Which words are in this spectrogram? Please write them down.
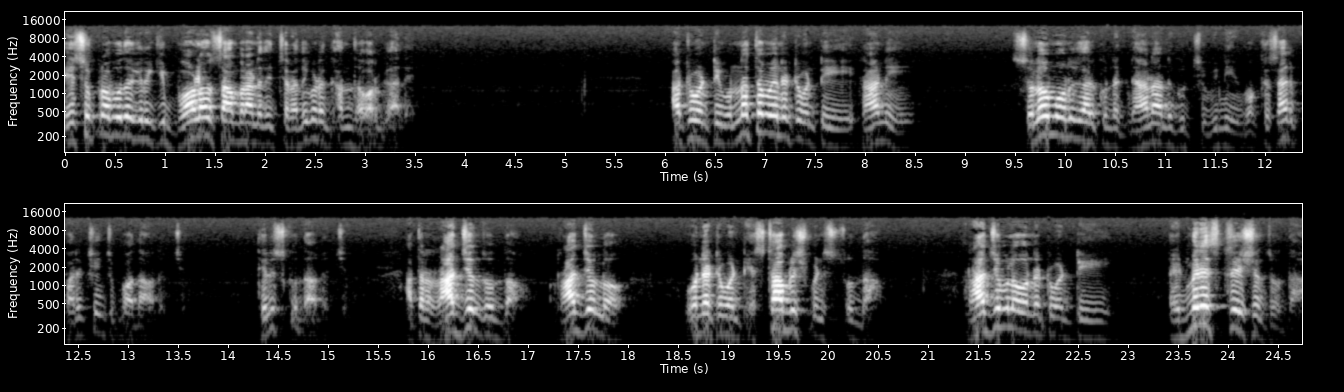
యేసుప్రభు దగ్గరికి బోళవ సాంబ్రాన్ని తెచ్చారు. అది కూడా గంధవర్గాలే. అటువంటి ఉన్నతమైనటువంటి రాణి సులోమోను గారికి ఉన్న జ్ఞానాన్ని గురించి విని ఒక్కసారి పరీక్షించిపోదామని వచ్చింది. తెలుసుకుందామని వచ్చింది. అతని రాజ్యం చూద్దాం. రాజ్యంలో ఉన్నటువంటి ఎస్టాబ్లిష్మెంట్స్ చూద్దాం. రాజ్యంలో ఉన్నటువంటి అడ్మినిస్ట్రేషన్ చూద్దాం.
